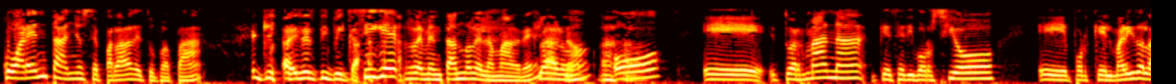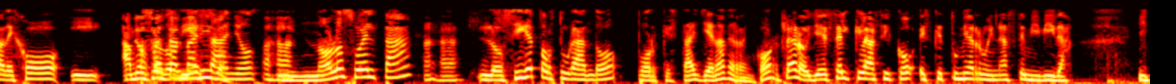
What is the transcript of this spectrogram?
40 años separada de tu papá, esa es típica. Sigue reventándole la madre. Claro. O eh, tu hermana que se divorció eh, porque el marido la dejó y ha pasado 10 años y no lo suelta, lo sigue torturando porque está llena de rencor. Claro, y es el clásico, es que tú me arruinaste mi vida. Y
